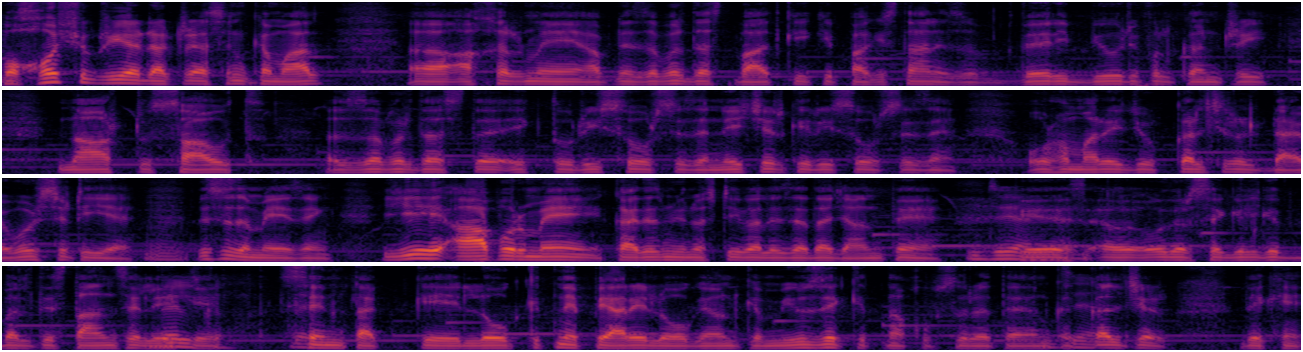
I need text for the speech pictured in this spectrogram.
بہت شکریہ ڈاکٹر احسن کمال۔ آخر میں آپ نے زبردست بات کی کہ Pakistan is a very beautiful country north to south زبردست ایک تو ریسورسز ہیں نیچر کے ریسورسز ہیں اور ہمارے جو کلچرل ڈائیورسٹی ہے دس از امیزنگ یہ آپ اور میں قائد اعظم یونیورسٹی والے زیادہ جانتے ہیں جی کہ ادھر سے گلگت بلتستان سے لے کے سندھ تک کے لوگ کتنے پیارے لوگ ہیں ان کے میوزک کتنا خوبصورت ہے ان کا کلچر جی۔ دیکھیں۔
